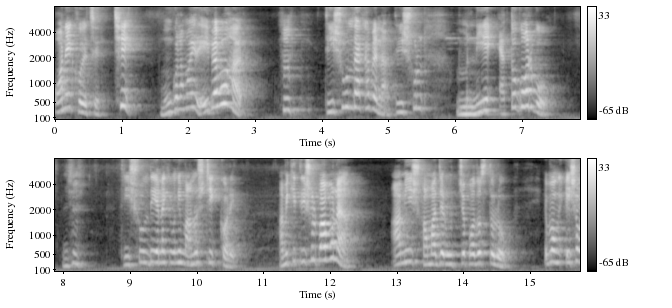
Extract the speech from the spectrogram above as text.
অনেক হয়েছে। ছি মঙ্গলা মায়ের এই ব্যবহার? হুম, ত্রিশূল দেখাবে না। ত্রিশূল নিয়ে এত গর্ব? ত্রিশূল দিয়ে নাকি উনি মানুষ ঠিক করে। আমি কি ত্রিশূল পাবো না? আমি সমাজের উচ্চপদস্থ লোক এবং এইসব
